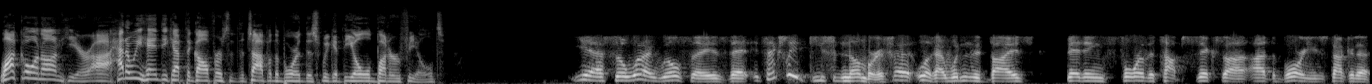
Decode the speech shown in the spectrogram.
A lot going on here. Uh, how do we handicap the golfers at the top of the board this week at the old Butterfield? Yeah, so what I will say is that it's actually a decent number. If uh, look, I wouldn't advise betting for the top six uh, at the board. You're just not going to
